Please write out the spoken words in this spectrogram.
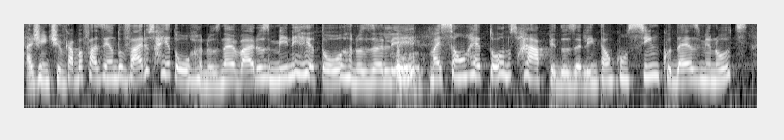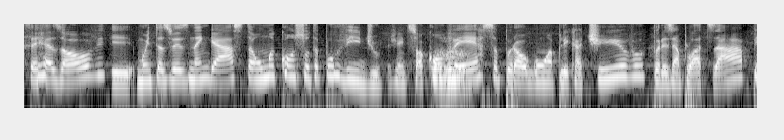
a gente acaba fazendo vários retornos, né? Vários mini retornos ali, mas são retornos rápidos ali. Então, com 5, 10 minutos, você resolve e muitas vezes nem gasta uma consulta por vídeo. A gente só conversa por algum aplicativo, por exemplo, WhatsApp,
